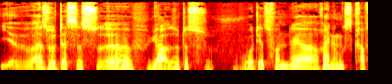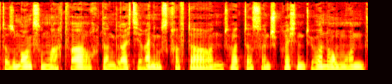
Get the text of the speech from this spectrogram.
Ja, Also das ist, äh, ja, also das wurde jetzt von der Reinigungskraft, also morgens um acht war auch dann gleich die Reinigungskraft da und hat das entsprechend übernommen und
